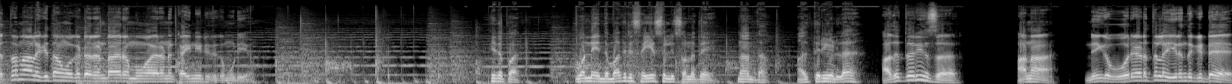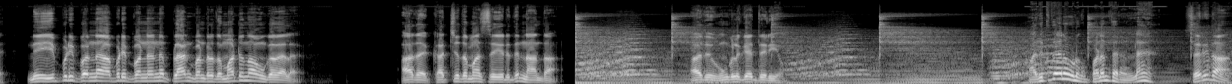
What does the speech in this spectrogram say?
எத்தனை நாளைக்கு தான் உங்ககிட்ட ரெண்டாயிரம் மூவாயிரம்னு கை நீட்டி இருக்க முடியும்? இத பார். உன்னை இந்த மாதிரி செய்ய சொல்லி சொன்னதே நான் தான் அது தெரியும்ல? அது தெரியும் சார் ஆனா நீங்க ஒரு இடத்துல இருந்துகிட்டு நீ இப்படி பண்ண அப்படி பண்ணன்னு பிளான் பண்றது மட்டும்தான் உங்க வேலை. அதை கச்சிதமா செய்யறது நான் தான். அது உங்களுக்கே தெரியும். அதுக்கு தானே உனக்கு பணம் தரேன்ல? சரிதான்.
